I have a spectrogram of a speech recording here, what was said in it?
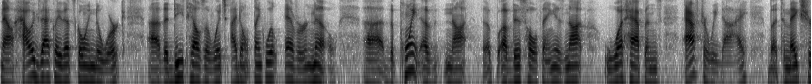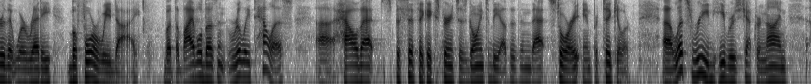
Now, how exactly that's going to work, uh, the details of which I don't think we'll ever know. Uh, the point of not of, this whole thing is not what happens after we die, but to make sure that we're ready before we die. But the Bible doesn't really tell us uh, how that specific experience is going to be, other than that story in particular. Uh, let's read Hebrews chapter 9,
